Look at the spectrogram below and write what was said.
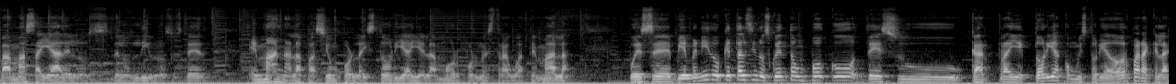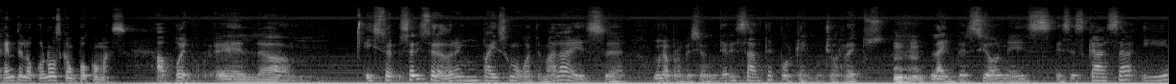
va más allá de los, de los libros. Usted emana la pasión por la historia y el amor por nuestra Guatemala. Pues eh, bienvenido, ¿qué tal si nos cuenta un poco de su trayectoria como historiador para que la gente lo conozca un poco más? Ah, bueno, el, um, ser historiador en un país como Guatemala es eh, una profesión interesante porque hay muchos retos. La inversión es, es escasa y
